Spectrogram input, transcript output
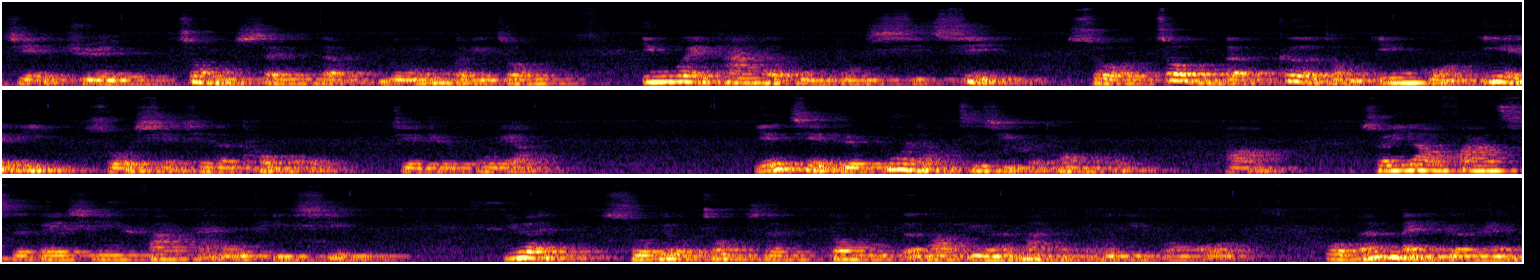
解决众生的轮回中，因为他的五毒习气所种的各种因果业力所显现的痛苦，解决不了，也解决不了自己的痛苦啊，所以要发慈悲心，发菩提心，愿所有众生都能得到圆满的菩提佛果。我们每个人。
